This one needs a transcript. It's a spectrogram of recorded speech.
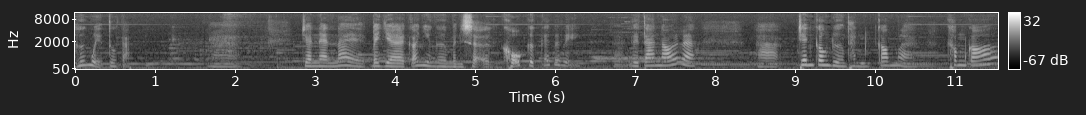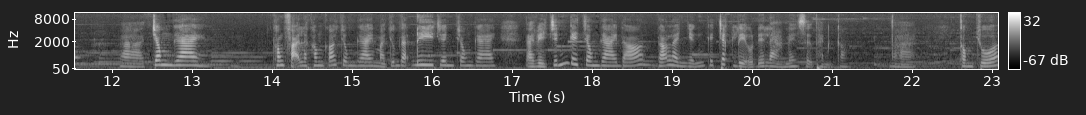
hướng nguyện tu tập cho nên nó bây giờ có nhiều người mình sợ khổ cực các quý vị. À, người ta nói là à, trên con đường thành công là không có à, trong gai. Không phải là không có trong gai mà chúng ta đi trên trong gai. Tại vì chính cái trong gai đó đó là những cái chất liệu để làm nên sự thành công. À, công chúa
